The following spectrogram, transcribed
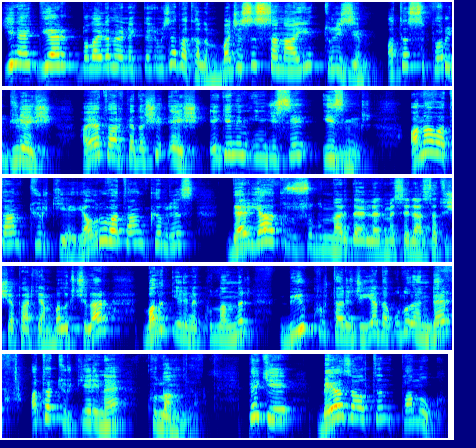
Yine diğer dolaylama örneklerimize bakalım. Bacasız sanayi, turizm, atasporu güreş, hayat arkadaşı eş, Ege'nin incisi İzmir, ana vatan Türkiye, yavru vatan Kıbrıs, derya kuzusu bunlar derler mesela satış yaparken balıkçılar. Balık yerine kullanılır. Büyük kurtarıcı ya da ulu önder Atatürk yerine kullanılıyor. Peki beyaz altın, pamuk,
